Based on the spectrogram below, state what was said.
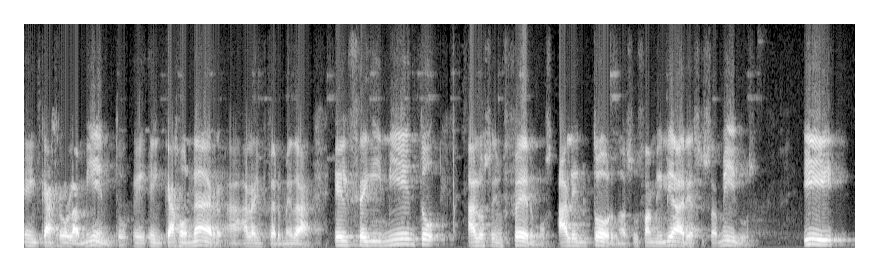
encarrolamiento, eh, encajonar a, la enfermedad, el seguimiento a los enfermos, al entorno, a sus familiares, a sus amigos, y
